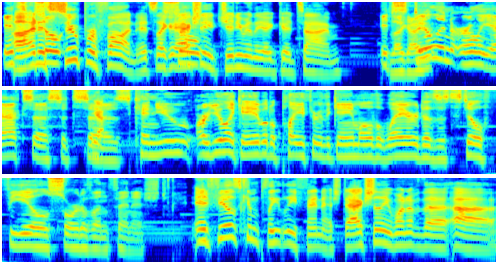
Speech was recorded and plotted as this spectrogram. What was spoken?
It's, uh, and so it's super fun. It's like so- actually genuinely a good time. it's like, I- still in early access. It Yeah. says, "Can you are you like able to play through the game all the way, or does it still feel sort of unfinished?" It feels completely finished. Actually, one of the uh,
